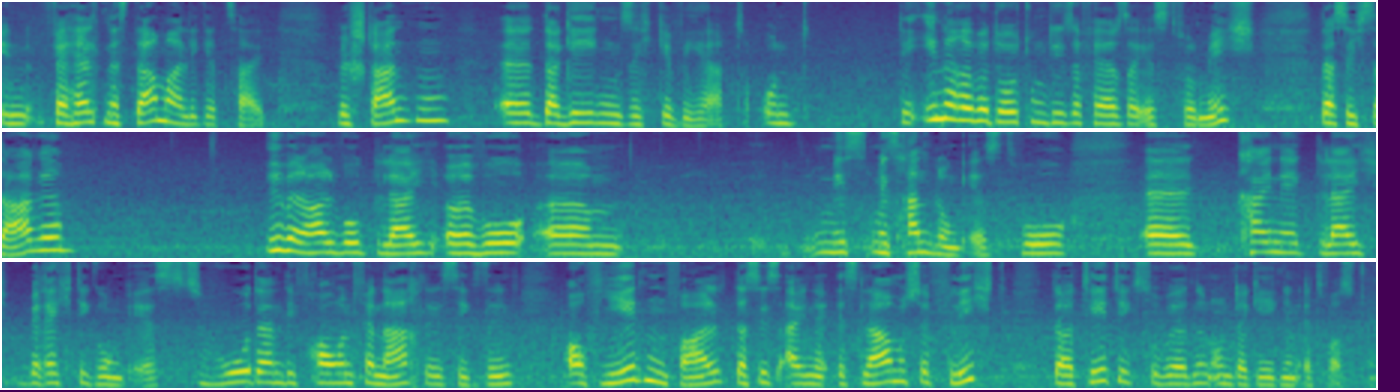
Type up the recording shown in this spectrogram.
in Verhältnis damaliger Zeit bestanden, äh, dagegen sich gewehrt. Und die innere Bedeutung dieser Verse ist für mich, dass ich sage, überall wo, gleich, äh, wo ähm, Miss Misshandlung ist, wo äh, keine Gleichberechtigung ist, wo dann die Frauen vernachlässigt sind. Auf jeden Fall, das ist eine islamische Pflicht, da tätig zu werden und dagegen etwas tun.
